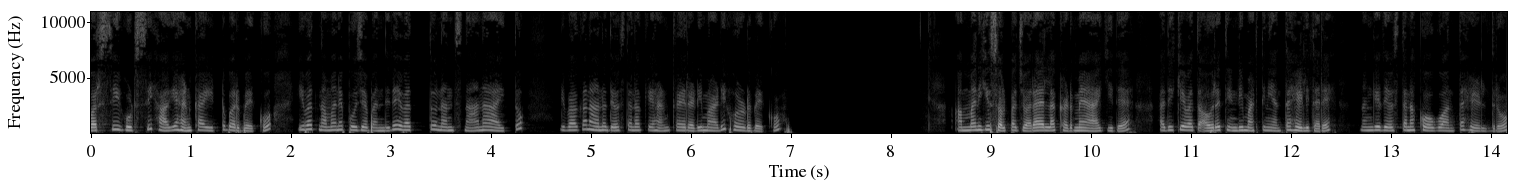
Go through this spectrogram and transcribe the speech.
ಒರೆಸಿ ಗುಡಿಸಿ ಹಾಗೆ ಹಣ್ಕಾಯಿ ಇಟ್ಟು ಬರಬೇಕು. ಇವತ್ತು ನಮ್ಮನೆ ಪೂಜೆ ಬಂದಿದೆ. ಇವತ್ತು ನನ್ನ ಸ್ನಾನ ಆಯಿತು. ಇವಾಗ ನಾನು ದೇವಸ್ಥಾನಕ್ಕೆ ಹಣ್ಕಾಯಿ ರೆಡಿ ಮಾಡಿ ಹೊರಡಬೇಕು. ಅಮ್ಮನಿಗೆ ಸ್ವಲ್ಪ ಜ್ವರ ಎಲ್ಲ ಕಡಿಮೆ ಆಗಿದೆ. ಅದಕ್ಕೆ ಇವತ್ತು ಅವರೇ ತಿಂಡಿ ಮಾಡ್ತೀನಿ ಅಂತ ಹೇಳಿದ್ದಾರೆ. ನನಗೆ ದೇವಸ್ಥಾನಕ್ಕೆ ಹೋಗು ಅಂತ ಹೇಳಿದ್ರು.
